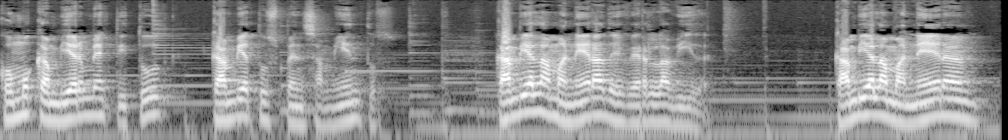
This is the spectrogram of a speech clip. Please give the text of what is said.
¿cómo cambiar mi actitud? Cambia tus pensamientos. Cambia la manera de ver la vida. Cambia la manera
